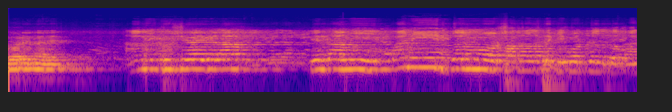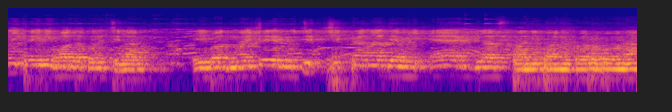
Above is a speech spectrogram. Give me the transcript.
করে নাই। আমি খুশি হয়ে গেলাম। কিন্তু আমি পানির জন্য সকাল থেকে পর্যন্ত পানি খাইনি মজা করেছিলাম। এই বদমাইশের উচিত শিক্ষা না দিয়ে আমি এক গ্লাস পানি পান করব না।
